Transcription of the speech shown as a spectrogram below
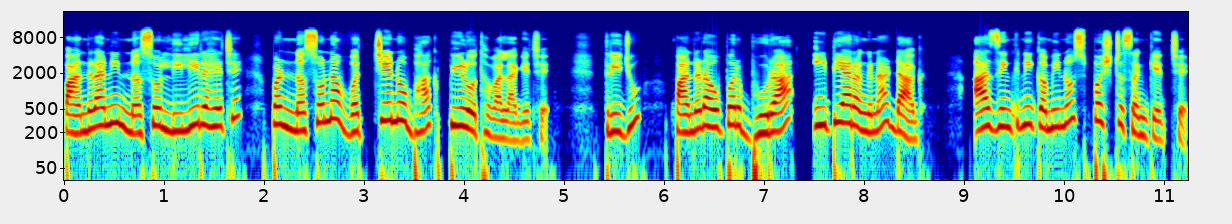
પાંદડાની નસો લીલી રહે છે, પણ નસોના વચ્ચેનો ભાગ પીળો થવા લાગે છે. ત્રીજું, પાંદડા ઉપર ભૂરા, ઈંટિયા રંગના ડાઘ. આ ઝીંકની કમીનો સ્પષ્ટ સંકેત છે.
